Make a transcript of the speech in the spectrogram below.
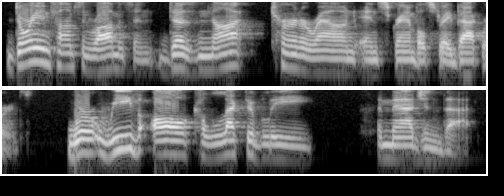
Dorian Thompson Robinson does not turn around and scramble straight backwards. We're, we've all collectively imagined that.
